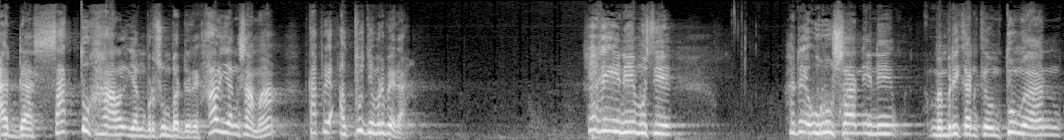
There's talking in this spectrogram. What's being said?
ada satu hal yang bersumber dari hal yang sama, tapi outputnya berbeda. Jadi ini mesti ada urusan ini memberikan keuntungan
